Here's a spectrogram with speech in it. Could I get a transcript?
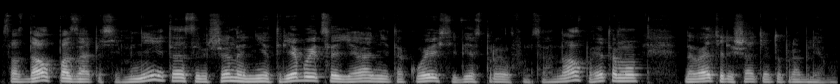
создал по записи. Мне это совершенно не требуется, я не такой себе строил функционал, поэтому давайте решать эту проблему.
